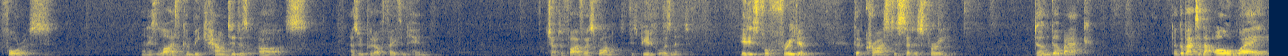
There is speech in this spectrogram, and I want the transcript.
for us and his life can be counted as ours as we put our faith in him. Chapter 5, verse 1 is beautiful, isn't it? It is for freedom that Christ has set us free. Don't go back. Don't go back to that old way.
